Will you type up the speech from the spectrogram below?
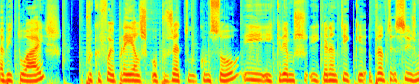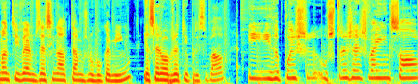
habituais, porque foi para eles que o projeto começou e, e queremos e garantir que, pronto, se os mantivermos é sinal que estamos no bom caminho. Esse era o objetivo principal. E, e depois os estrangeiros vêm só,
